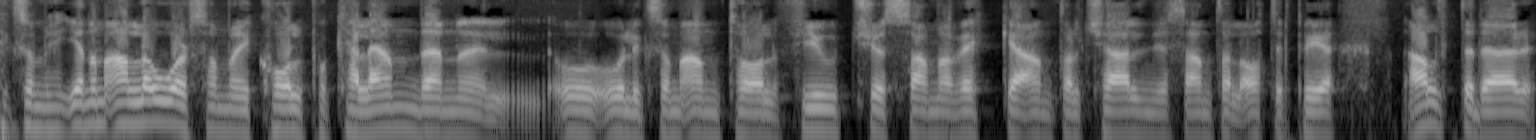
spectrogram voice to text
liksom, genom alla år så har man ju koll på kalendern eh, och, och liksom antal futures samma vecka, antal challenges, antal ATP. Allt det där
